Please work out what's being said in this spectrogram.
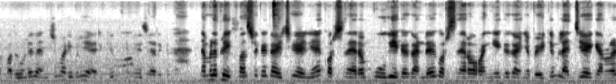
അപ്പോൾ അതുകൊണ്ട് ലഞ്ചും അടിപൊളിയായിരിക്കും എന്ന് വിചാരിക്കുന്നു. നമ്മൾ ബ്രേക്ക്ഫാസ്റ്റ് ഒക്കെ കഴിച്ചു കഴിഞ്ഞ് കുറച്ച് നേരം മൂവിയൊക്കെ കണ്ട് കുറച്ച് നേരം ഉറങ്ങിയൊക്കെ കഴിഞ്ഞപ്പോഴേക്കും ലഞ്ച് കഴിക്കാനുള്ള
